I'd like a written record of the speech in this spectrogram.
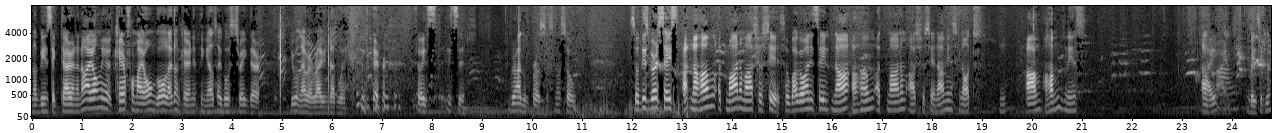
Not being sectarian and I only care for my own goal, I don't care anything else, I go straight there. You will never arrive in that way. So it's it's a gradual process. No? So so this verse says, Naham atmanam ashrase. So Bhagavan is saying, Na aham atmanam ashrase. Na means not. Am, aham means I, basically.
